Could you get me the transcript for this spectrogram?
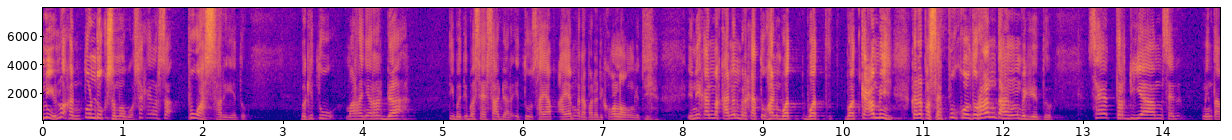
Nih lu akan tunduk sama gue. Saya kayak ngerasa puas hari itu. Begitu marahnya reda, tiba-tiba saya sadar itu sayap ayam kenapa ada di kolong gitu ya. Ini kan makanan berkat Tuhan buat buat buat kami. Kenapa saya pukul tuh rantang begitu. Saya terdiam, saya minta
